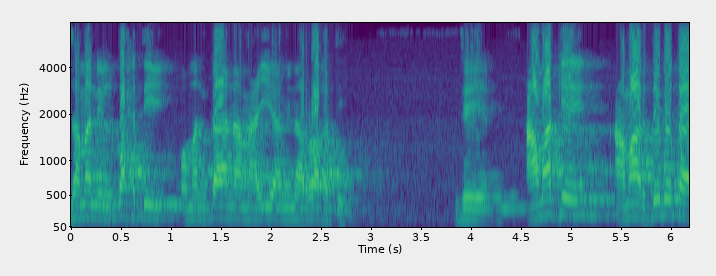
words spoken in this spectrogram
জামানিল কহতি ওমান কানা মাইয়া মিনার রহতি। যে আমাকে, আমার দেবতা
